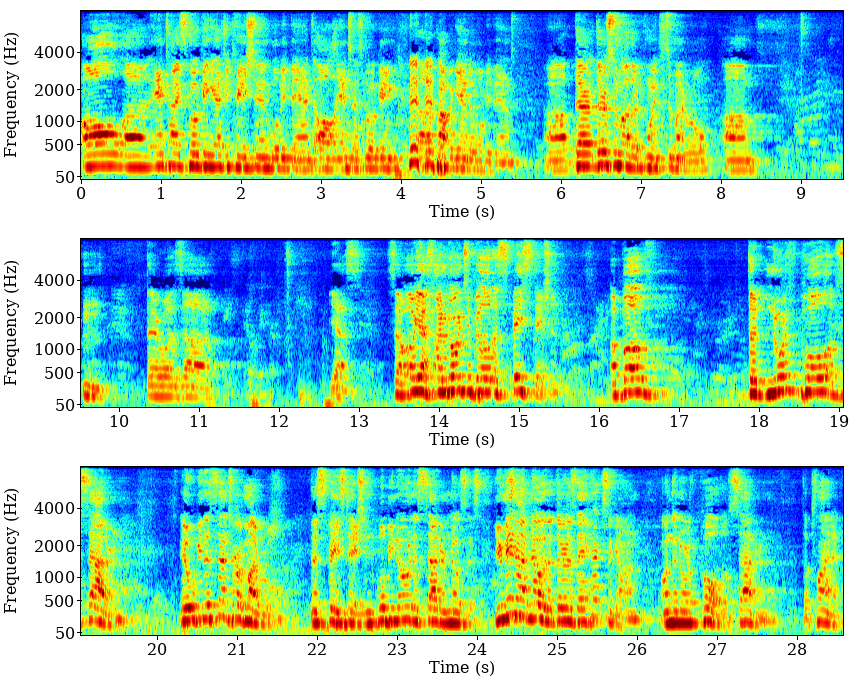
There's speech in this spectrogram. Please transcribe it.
All uh, anti smoking education will be banned. All anti smoking uh, propaganda will be banned. Uh, there, there are some other points to my rule. Um, hmm. There was, uh, yes. So, oh yes, I'm going to build a space station above the North Pole of Saturn. It will be the center of my rule. This space station will be known as Saturnosis. You may not know that there is a hexagon on the North Pole of Saturn, the planet.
